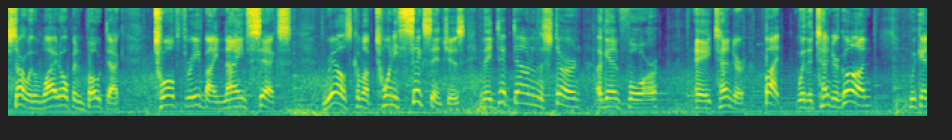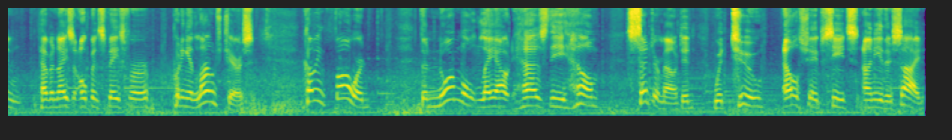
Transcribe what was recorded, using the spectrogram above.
start with a wide open boat deck, 12.3 by 9.6. Rails come up 26 inches and they dip down in the stern again for a tender. But with a tender gone, we can have a nice open space for putting in lounge chairs. Coming forward, the normal layout has the helm center mounted with two L-shaped seats on either side.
